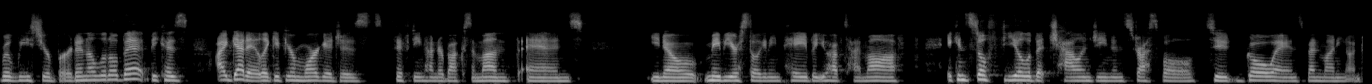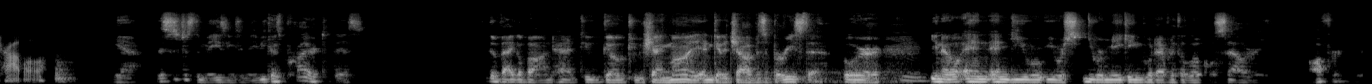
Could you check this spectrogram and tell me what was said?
release your burden a little bit because I get it. Like if your mortgage is fifteen hundred bucks a month and you know maybe you're still getting paid but you have time off, it can still feel a bit challenging and stressful to go away and spend money on travel. Yeah, this is just amazing to me because prior to this, the vagabond had to go to Chiang Mai and get a job as a barista, or Mm. you know, and and you were you were you were making whatever the local salary offered you.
